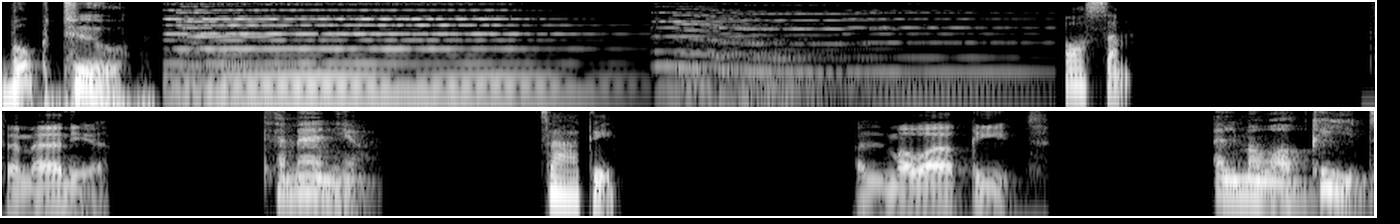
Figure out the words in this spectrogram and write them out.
بوك تو osam, ثمانية. ثمانية. sati, المواقيت. المواقيت.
